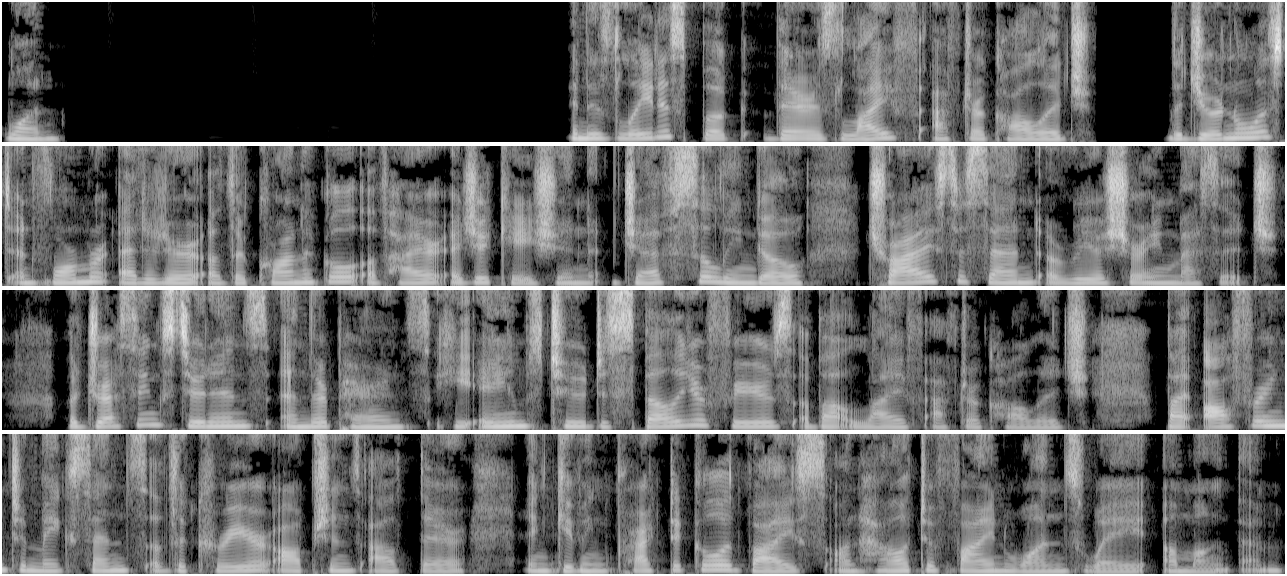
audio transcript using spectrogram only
1. In his latest book, There is Life After College, the journalist and former editor of the Chronicle of Higher Education, Jeff Selingo, tries to send a reassuring message. Addressing students and their parents, he aims to dispel your fears about life after college by offering to make sense of the career options out there and giving practical advice on how to find one's way among them.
